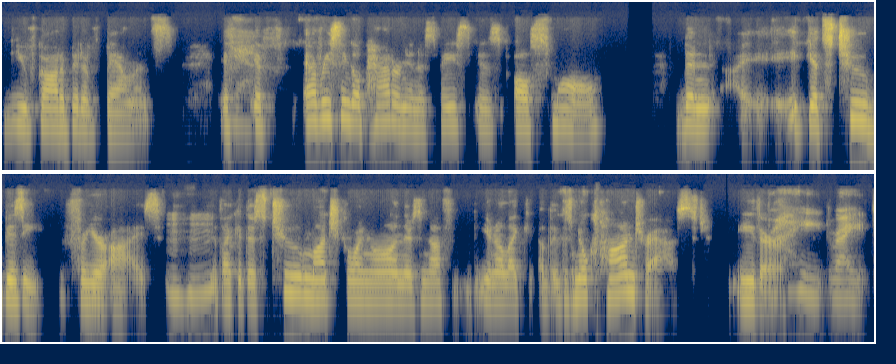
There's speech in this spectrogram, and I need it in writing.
you've got a bit of balance if Yeah. if every single pattern in a space is all small then it gets too busy for Mm. your eyes Mm-hmm. it's like there's too much going on there's nothing you know like uh, there's no contrast either Right, right.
